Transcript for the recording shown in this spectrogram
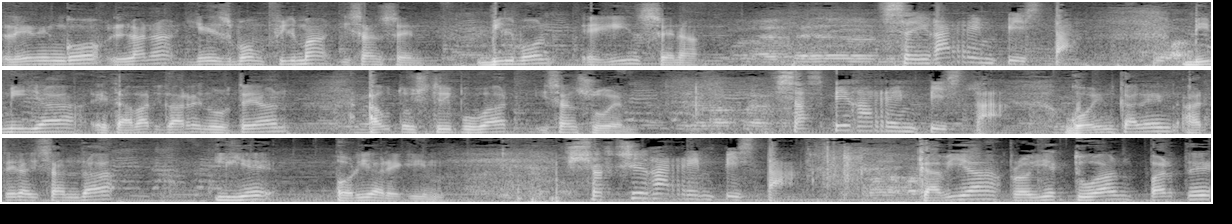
lehenengo lana James Bond filma izan zen, Bilbon egin zena. Seigarren pista. 2000 eta bat garren urtean autoistripu bat izan zuen. Zazpigarren pista. Goenkalen atera izan da hile horiarekin. Sortzigarren pista. Kabia proiektuan parte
